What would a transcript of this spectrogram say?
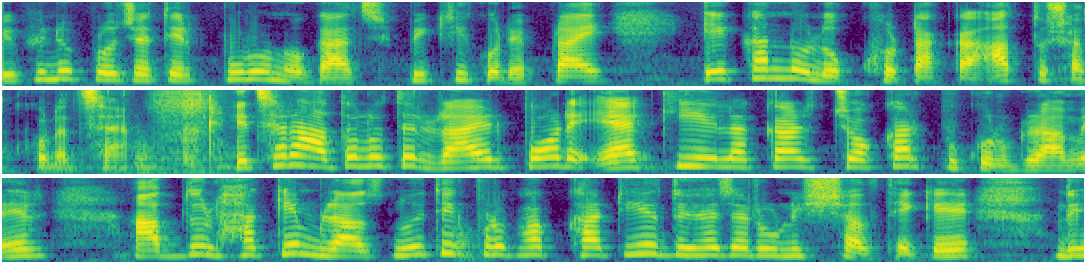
বিভিন্ন প্রজাতির পুরনো গাছ বিক্রি করে প্রায় একান্ন লক্ষ টাকা আত্মসাৎ করেছে। এছাড়া আদালতের রায়ের পর একই এলাকার চকারপুকুর গ্রামের আব্দুল হাকিম রাজনৈতিক প্রভাব খাটিয়ে দুই সাল থেকে দুই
